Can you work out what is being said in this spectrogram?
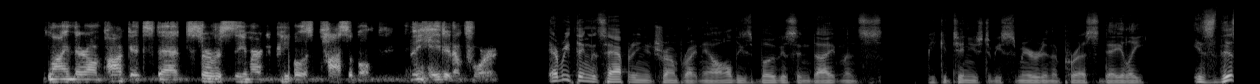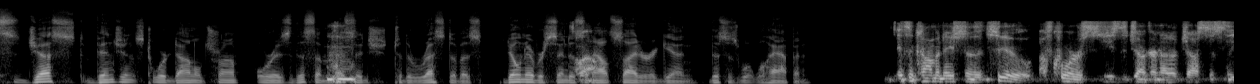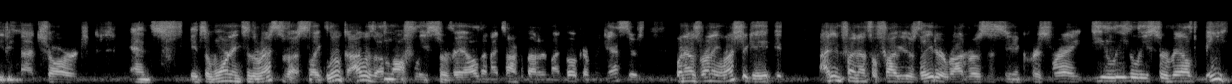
line their own pockets that service the American people is possible. And they hated him for it. Everything that's happening to Trump right now, all these bogus indictments, he continues to be smeared in the press daily. Is this just vengeance toward Donald Trump, or is this a mm-hmm. message to the rest of us? Don't ever send us well, an outsider again. This is what will happen. It's a combination of the two. Of course, he's the juggernaut of justice leading that charge. And it's a warning to the rest of us. Like, look, I was unlawfully surveilled, and I talk about it in my book, Government Gangsters. When I was running Russiagate, it, I didn't find out until five years later Rod Rosenstein and Chris Wray illegally surveilled me.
